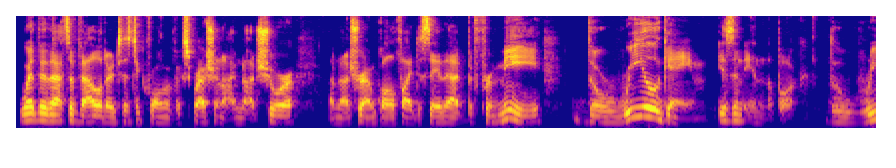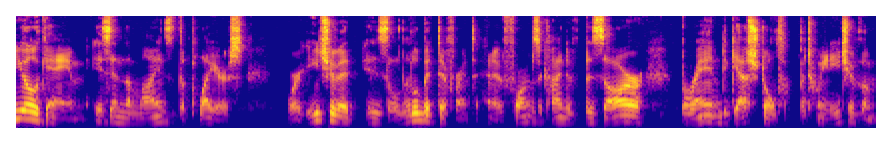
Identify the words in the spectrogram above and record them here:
whether that's a valid artistic form of expression, I'm not sure. I'm not sure I'm qualified to say that, but for me, the real game isn't in the book. The real game is in the minds of the players, where each of it is a little bit different and it forms a kind of bizarre brand gestalt between each of them.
